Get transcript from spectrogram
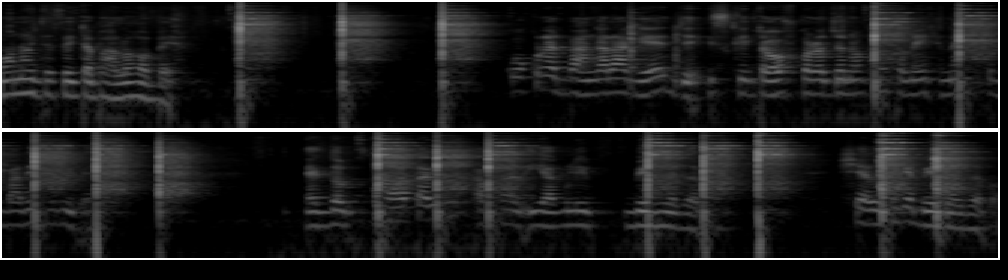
মনে হইতেছে এটা ভালো হবে। কোকোনাট ভাঙার আগে যে স্কিনটা অফ করার জন্য প্রথমে এখানে একটু বাড়ি দিবে। একদম তাড়াতাড়ি আপনার ইয়াগুলি বের হয়ে যাবে। শেল থেকে বের হয়ে যাবে।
